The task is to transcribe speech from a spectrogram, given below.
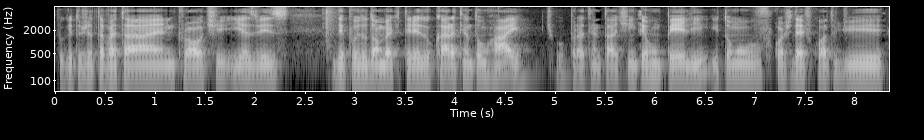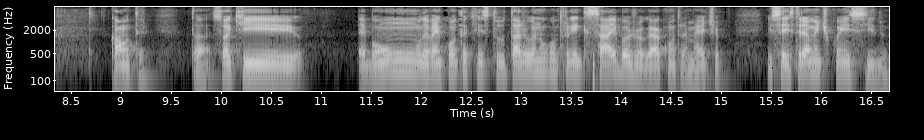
porque tu já tá, vai estar tá em crouch e às vezes depois do downback 3 o cara tenta um high, tipo, para tentar te interromper ali e toma um crouch de F4 de counter, tá? Só que é bom levar em conta que se tu tá jogando contra alguém que saiba jogar contra matchup, isso é extremamente conhecido.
